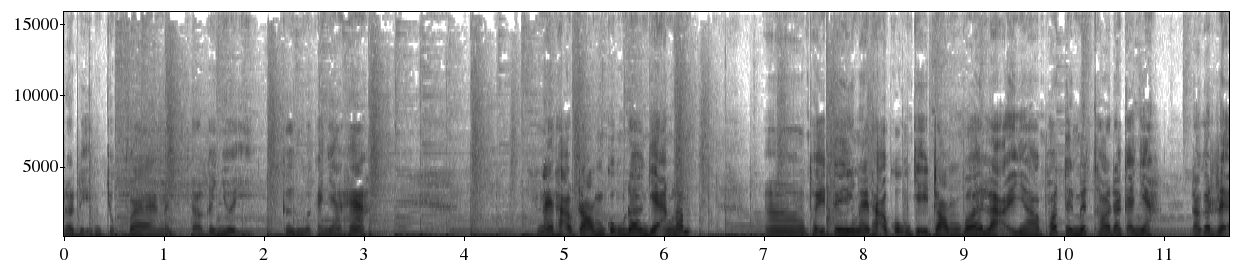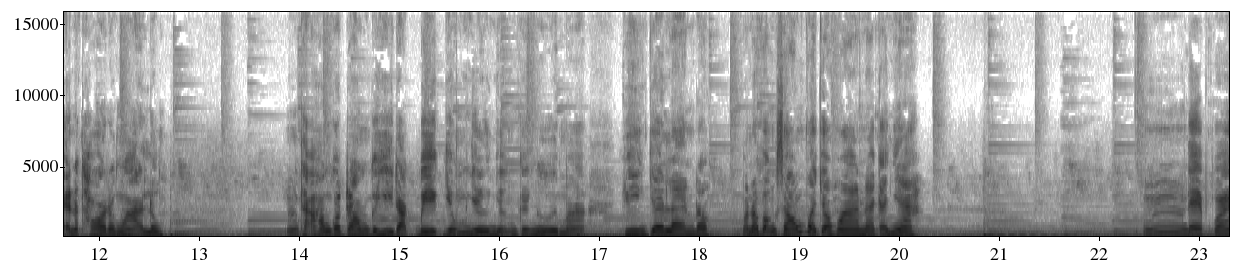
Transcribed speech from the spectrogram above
rồi điểm chút vàng ở cái nhụy cưng với cả nhà ha. Cái này thảo trồng cũng đơn giản lắm à, thủy tiên này thảo cũng chỉ trồng với lại à, potting mix thôi đó cả nhà. Đó cái rễ nó thò ra ngoài luôn. Ừ, thảo không có trồng cái gì đặc biệt giống như những cái người mà chuyên chơi lan đâu mà nó vẫn sống và cho hoa nè cả nhà. Uhm, đẹp quá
